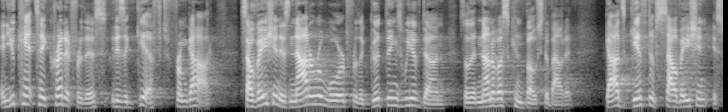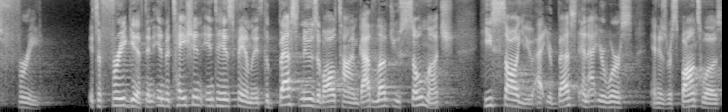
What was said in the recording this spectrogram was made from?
And you can't take credit for this, it is a gift from God. Salvation is not a reward for the good things we have done, so that none of us can boast about it. God's gift of salvation is free. It's a free gift, an invitation into his family. It's the best news of all time. God loved you so much, he saw you at your best and at your worst, and his response was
